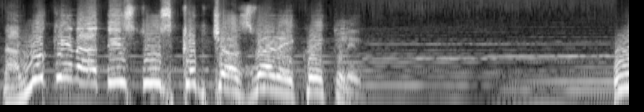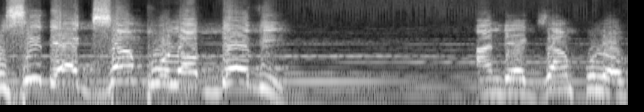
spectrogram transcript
Now, looking at these two scriptures very quickly, we see the example of David and the example of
